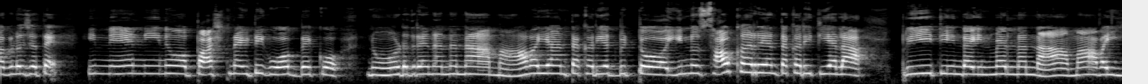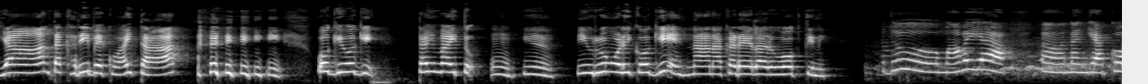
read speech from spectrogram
ಮಗಳ ಜೊತೆ. ಇನ್ನೇನ್ ನೀನು ಫಸ್ಟ್ ನೈಟಿಗೆ ಹೋಗ್ಬೇಕು? ನೋಡಿದ್ರೆ ನನ್ನನ್ನ ಮಾವಯ್ಯ ಅಂತ ಕರೆಯೋದು ಬಿಟ್ಟು ಇನ್ನು ಸಾವುಕಾರ್ಯ ಅಂತ ಕರಿತೀಯಲ್ಲ? ಪ್ರೀತಿಯಿಂದ ಇನ್ಮೇಲೆ ನನ್ನ ಮಾವಯ್ಯ ಅಂತ ಕರಿಬೇಕು, ಆಯ್ತಾ? ಹೋಗಿ ಹೋಗಿ. ಟೈಮ್ ಆಯ್ತು. ಹ್ಮ್ ಹ್ಮ್. ನೀವು ರೂಮ್ ಒಳಗೆ ಹೋಗಿ ನಾನು ಆ ಕಡೆ ಎಲ್ಲಾರು ಹೋಗ್ತೀನಿ. ಮಾವಯ್ಯ ನಂಗೆ ಯಾಕೋ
